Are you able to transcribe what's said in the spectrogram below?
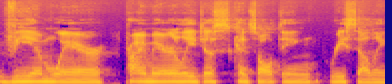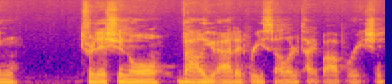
VMware, primarily just consulting, reselling traditional value added reseller type operation.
